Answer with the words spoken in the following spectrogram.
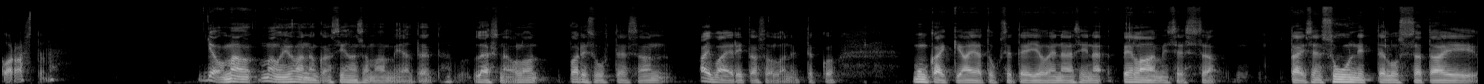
korostunut. Joo, mä, mä oon Johannan kanssa ihan samaa mieltä, että läsnäolo parisuhteessa on aivan eri tasolla nyt, kun mun kaikki ajatukset ei ole enää siinä pelaamisessa tai sen suunnittelussa tai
